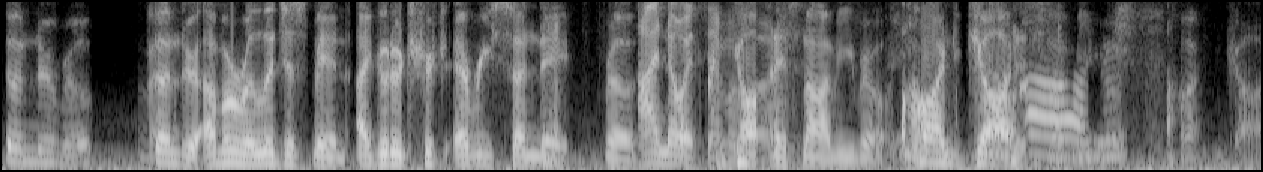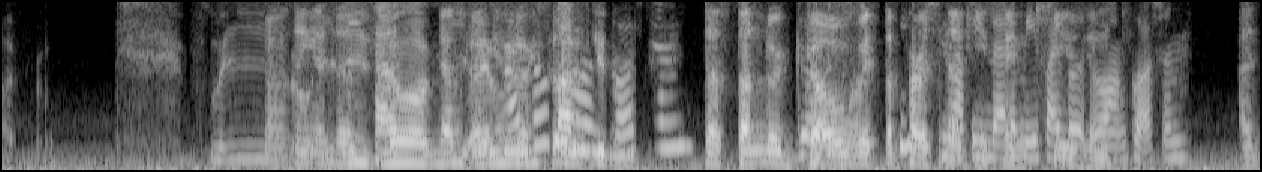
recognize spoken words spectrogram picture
Thunder, bro. Bro. Thunder. I'm a religious man. I go to church every Sunday, bro. I know it's him. God, it's not me, bro. On God, it's not me, bro. On God, bro. Please, The bro. thing is It that is past- not the me. thing I is I literally that vote the started wrong Does Thunder go with the person do that not be he's mad been at me I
